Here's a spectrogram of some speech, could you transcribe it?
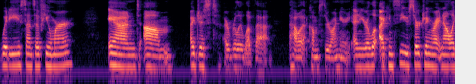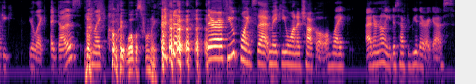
witty sense of humor. And um, I just, I really love that how that comes through on here. And you're, I can see you searching right now, like you, you're like, it does. I'm like, I'm like, what was funny? there are a few points that make you want to chuckle. Like, I don't know, you just have to be there, I guess.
